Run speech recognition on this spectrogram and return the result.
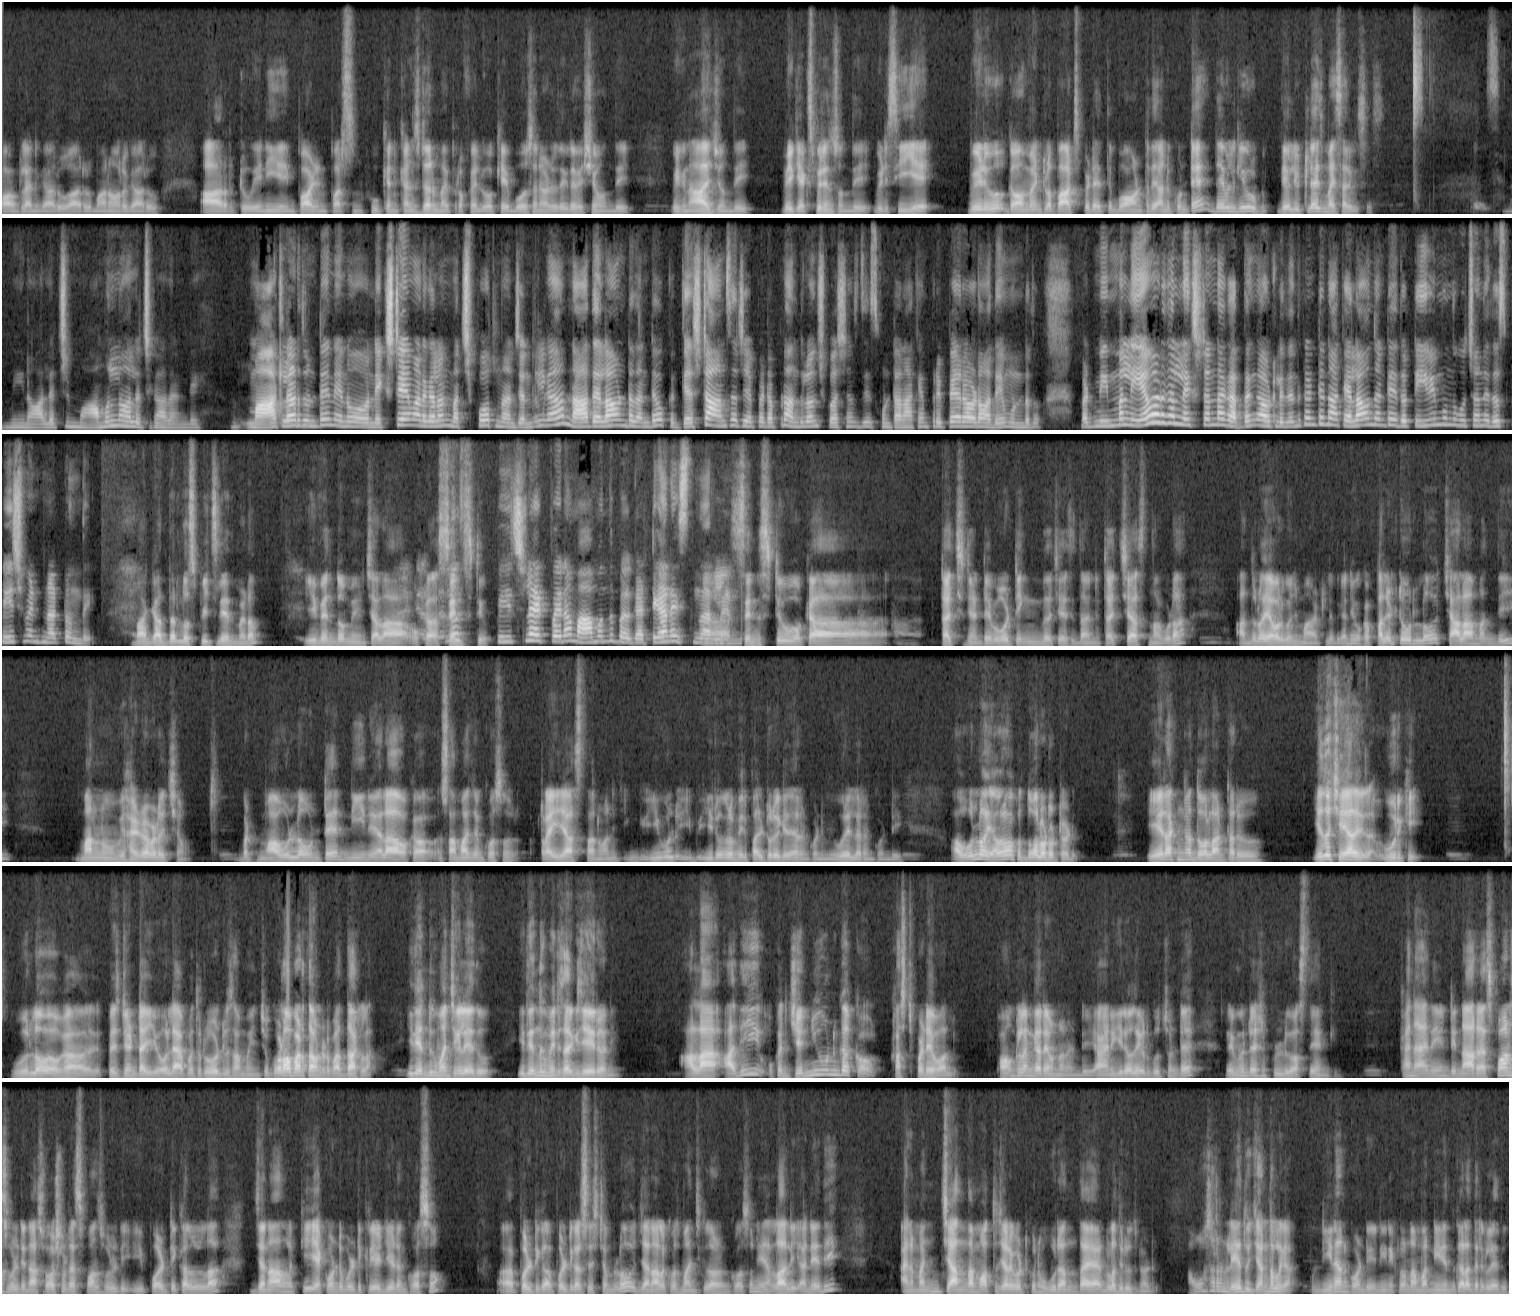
Pavan Kalyan garu or Manohar garu or to any important person who can consider my profile. Okay Bose అనే వాడి దగ్గర విషయం ఉంది వీడికి knowledge ఉంది వీడికి experience ఉంది వీడి సీఏ. వీడు గవర్నమెంట్లో పార్టిసిపేట్ అయితే బాగుంటుంది అనుకుంటే they will give they will utilize my services అసలు మీ నాలెడ్జ్ మామూలు నాలెడ్జ్ కాదండి. మాట్లాడుతుంటే నేను నెక్స్ట్ ఏం అడగాలని మర్చిపోతున్నాను. జనరల్గా నాది ఎలా ఉంటుందంటే ఒక గెస్ట్ ఆన్సర్ చెప్పేటప్పుడు అందులోంచి క్వశ్చన్స్ తీసుకుంటాను నాకేం ప్రిపేర్ అవ్వడం అదేం ఉండదు. బట్ మిమ్మల్ని ఏం అడగాలి నెక్స్ట్ అని నాకు అర్థం కావట్లేదు. ఎందుకంటే నాకు ఎలా ఉందంటే ఏదో టీవీ ముందు కూర్చొని ఏదో స్పీచ్ వింటున్నట్టు ఉంది. మా గద్దర్లో స్పీచ్ లేదు మేడం. ఈవెన్ దో మేము చాలా ఒక సెన్సిటివ్ స్పీచ్ లేకపోయినా మా ముందు గట్టిగానే ఇస్తున్నారు సెన్సిటివ్ ఒక టచ్ని అంటే ఓటింగ్ చేసి దాన్ని టచ్ చేస్తున్నా కూడా అందులో ఎవరి గురించి మాట్లాడలేదు. కానీ ఒక పల్లెటూరులో చాలామంది మనం హైదరాబాద్ వచ్చాం. బట్ మా ఊళ్ళో ఉంటే నేను ఎలా ఒక సమాజం కోసం ట్రై చేస్తాను అని ఈ ఊళ్ళో ఈ రోజులో మీరు పల్లెటూరుకి వెళ్ళారనుకోండి మీ ఊరు వెళ్ళారనుకోండి ఆ ఊళ్ళో ఎవరో ఒక దోలడు ఉంటాడు. ఏ రకంగా దోల అంటారు? ఏదో చేయాలి ఊరికి. ఊర్లో ఒక ప్రెసిడెంట్ అయ్యో లేకపోతే రోడ్లు సంబంధించి గొడవ పడతా ఉంటాడు పద్దాకలా ఇది ఎందుకు మంచిగా లేదు? ఇది ఎందుకు మీరు సరిగ్గా చేయరు అని. అలా అది ఒక జెన్యున్గా కష్టపడే వాళ్ళు పవన్ కళ్యాణ్ గారే ఉన్నారండి. ఆయన ఈరోజు ఇక్కడ కూర్చుంటే రెమ్యూనరేషన్ ఫుల్గా వస్తాయి ఆయనకి. కానీ ఆయన ఏంటి? నా రెస్పాన్సిబిలిటీ నా సోషల్ రెస్పాన్సిబిలిటీ ఈ పొలిటికల్లో జనాలకి అకౌంటబిలిటీ క్రియేట్ చేయడం కోసం పొలిటికల్ పొలిటికల్ సిస్టంలో జనాల కోసం మంచి కావడం కోసం నేను వెళ్ళాలి అనేది ఆయన మంచి అందం మొత్తం జరగొట్టుకుని ఊరంతా ఎండలో తిరుగుతున్నాడు. అవసరం లేదు జనరల్గా ఇప్పుడు నేను అనుకోండి నేను ఎక్కడ ఉన్నా మరి నేను ఎందుకు అలా తిరగలేదు?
